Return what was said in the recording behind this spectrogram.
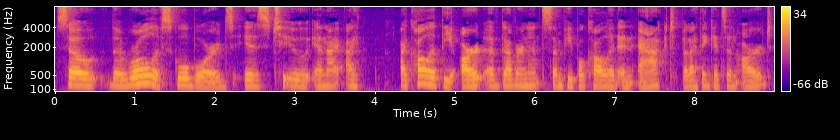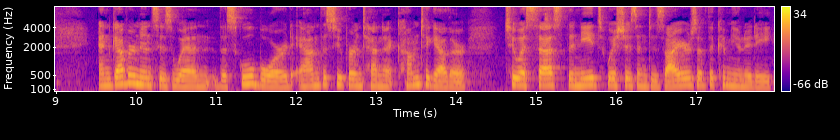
So, the role of school boards is to, and I, I I call it the art of governance. Some people call it an act, but I think it's an art. And governance is when the school board and the superintendent come together to assess the needs, wishes, and desires of the community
